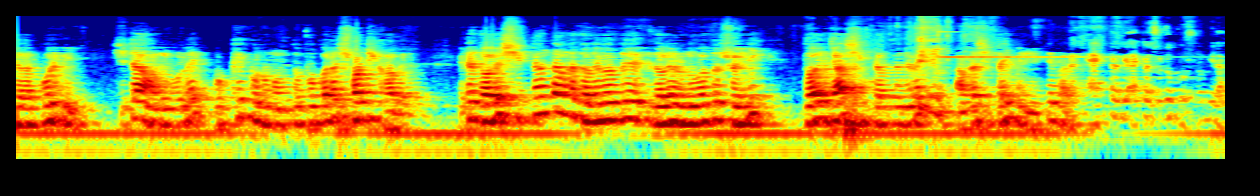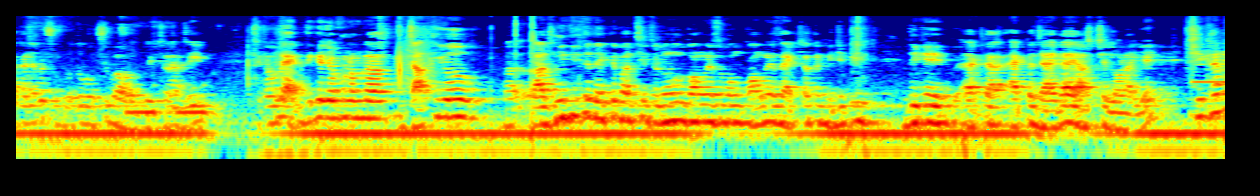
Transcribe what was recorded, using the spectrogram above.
যারা কর্মী, সেটা আমাদের বলে পক্ষে কোনো মন্তব্য করা সঠিক হবে। এটা দলের সিদ্ধান্ত, আমরা দলের মধ্যে, দলের অনুগত সৈনিক, দল যা সিদ্ধান্ত দেবে, আমরা সেটাই মেনে নিতে পারি একটা একটা ছোট প্রশ্ন কি রাখা যাবে সুব্রত বক্সি বা অরবিন্দ চ্যাটার্জি সেটা হলো একদিকে যখন আমরা জাতীয় রাজনীতিতে দেখতে পাচ্ছি তৃণমূল কংগ্রেস এবং কংগ্রেস একসাথে বিজেপির দিকে একটা একটা জায়গায় আসছে লড়াইয়ে, সেখানে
